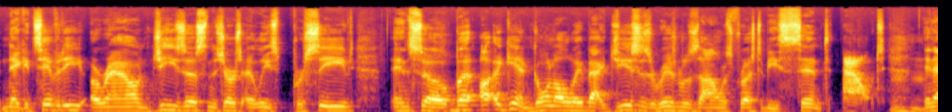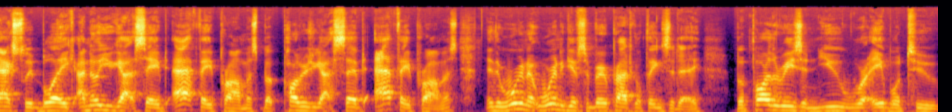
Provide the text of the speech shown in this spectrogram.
negativity around Jesus and the church, at least perceived. And so, but uh, again, going all the way back, Jesus' original design was for us to be sent out. And actually, Blake, I know you got saved at Faith Promise, but part of you got saved at Faith Promise, and then we're gonna we're gonna give some very practical things today. But part of the reason you were able to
